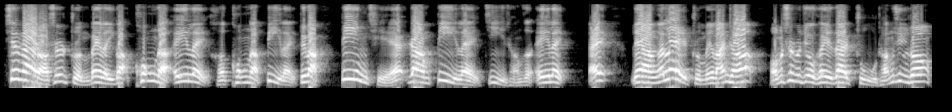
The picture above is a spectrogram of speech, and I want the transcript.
现在老师准备了一个空的 A 类和空的 B 类，对吧？并且让 B 类继承自 A 类。哎，两个类准备完成，我们是不是就可以在主程序中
